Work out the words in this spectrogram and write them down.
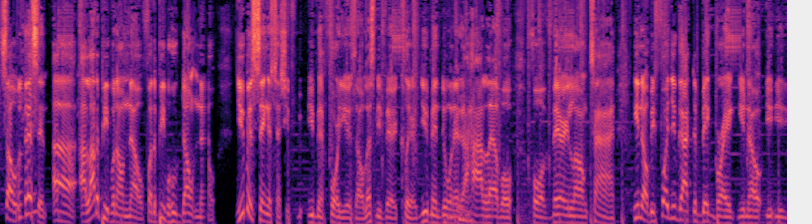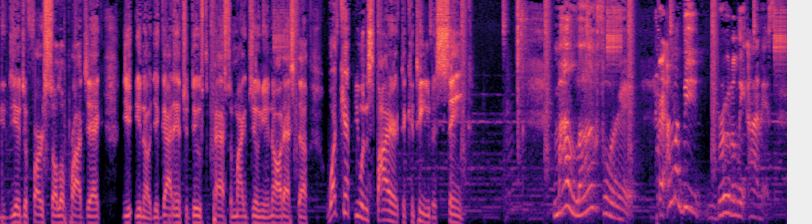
So listen, uh, a lot of people don't know. For the people who don't know, you've been singing since you, you've been four years old. Let's be very clear. You've been doing it at a mm. high level for a very long time. You know, before you got the big break, you know, you, you, you did your first solo project. You, you know, you got introduced to Pastor Mike Jr. and all that stuff. What kept you inspired to continue to sing? my love for it. I'm gonna be brutally honest.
